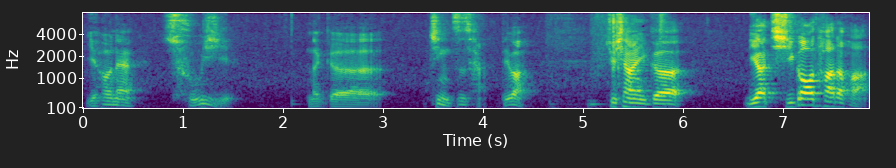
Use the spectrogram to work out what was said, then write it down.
以后呢除以那个净资产，对吧？就像一个你要提高它的话，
